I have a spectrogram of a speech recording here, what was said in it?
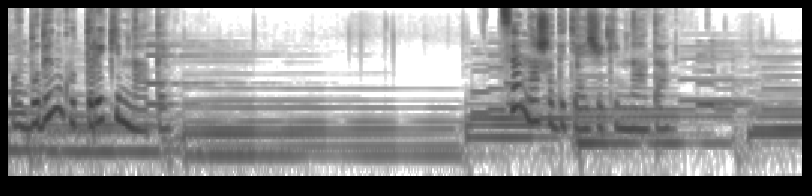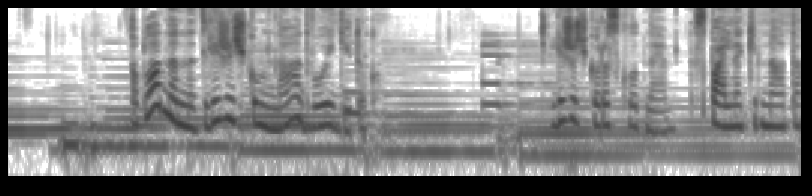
В будинку три кімнати. Це наша дитяча кімната. Обладнана з ліжечком на двоє діток. Ліжечко розкладне, спальна кімната.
